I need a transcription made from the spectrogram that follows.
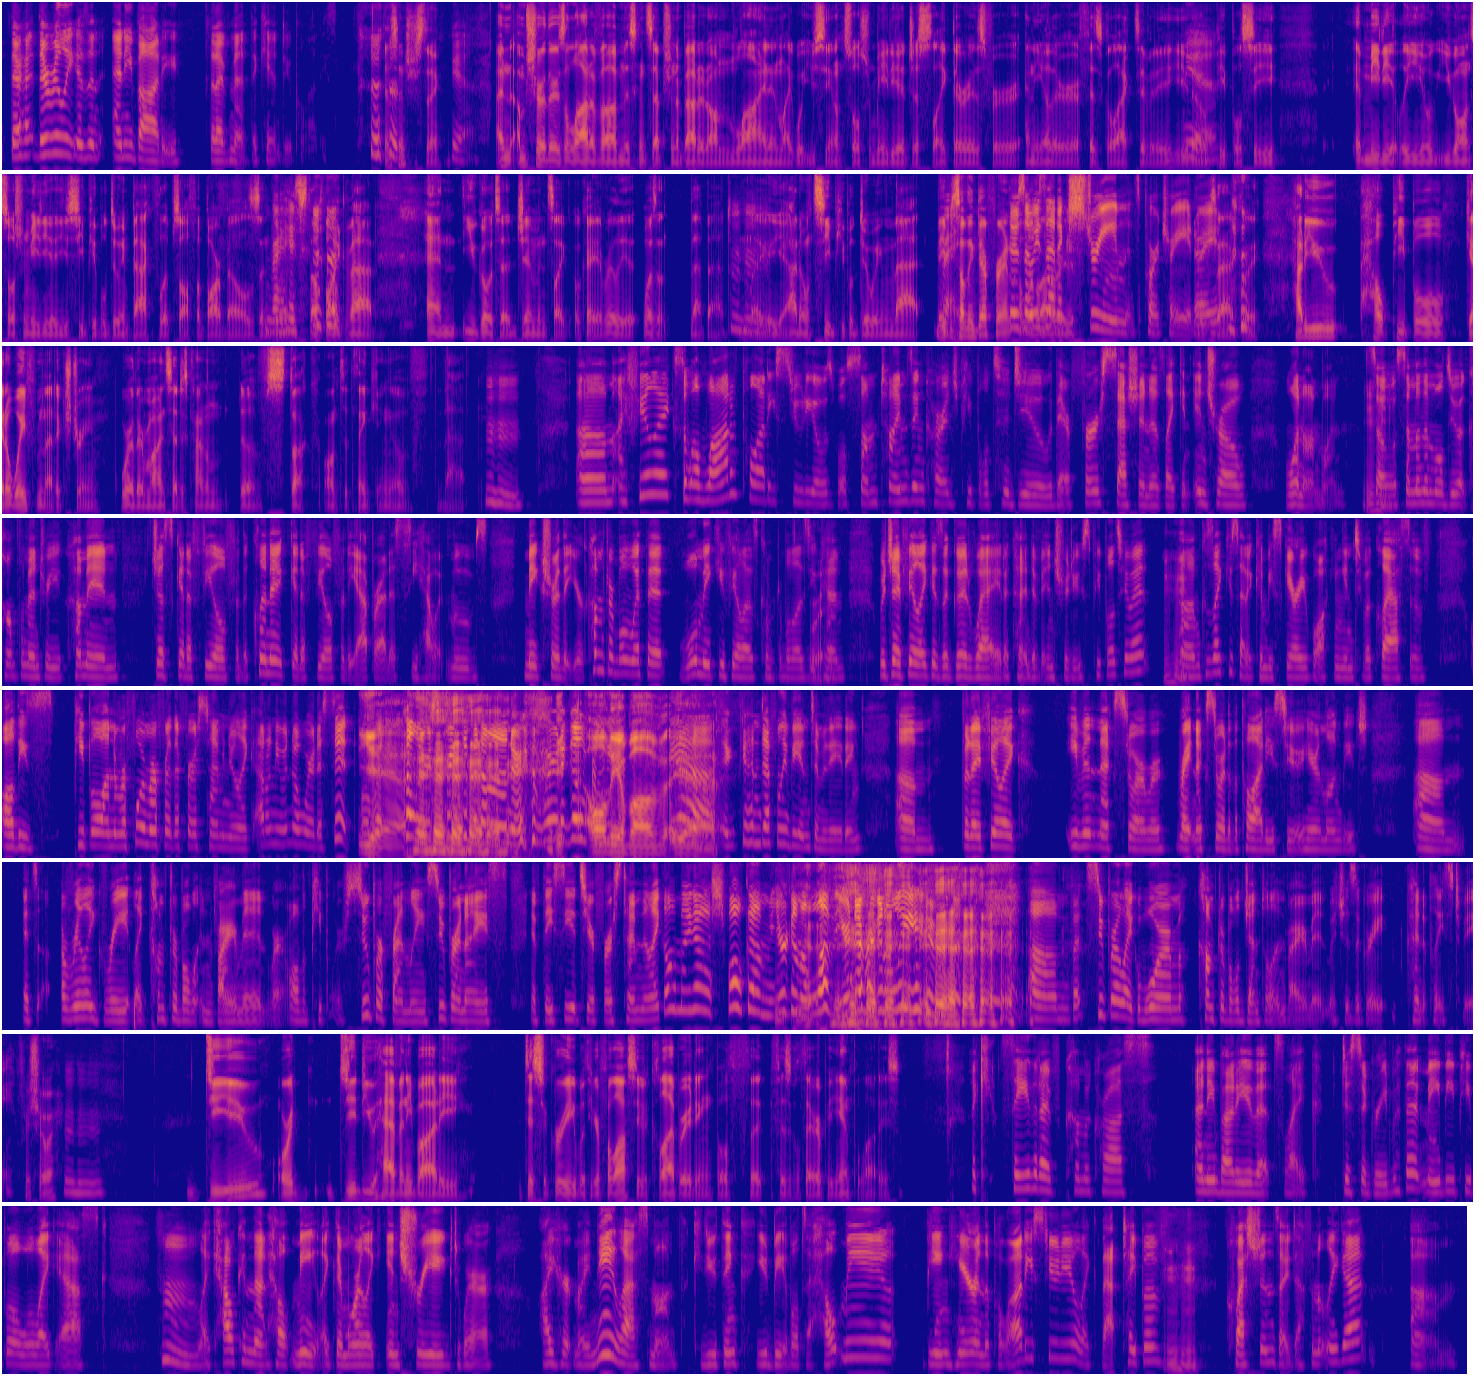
There, there really isn't anybody that I've met that can't do Pilates. That's interesting. Yeah. And I'm sure there's a lot of uh, misconception about it online and like what you see on social media, just like there is for any other physical activity. You know, people see immediately you you go on social media, you see people doing backflips off of barbells and Right. stuff like that, and you go to a gym and it's like, okay, it really wasn't that bad. Like, yeah, I don't see people doing that. Maybe Mm-hmm. Right. something different. There's always that outrageous. extreme that's portrayed, right? Exactly. How do you help people get away from that extreme where their mindset is kind of stuck onto thinking of that? Um, I feel like so a lot of Pilates studios will sometimes encourage people to do their first session as like an intro one on one. So mm-hmm. some of them will do it complimentary. You come in, just get a feel for the clinic, get a feel for the apparatus, see how it moves, make sure that you're comfortable with it. We'll make you feel as comfortable as you Right. can, which I feel like is a good way to kind of introduce people to it. Mm-hmm. Um, because, like you said, it can be scary walking into a class of all these people on a reformer for the first time, and you're like, I don't even know where to sit, or Yeah. what color spring to put on, or where to go. From All the here above. yeah, Yeah. it can definitely be intimidating. Um, but I feel like even next door, we're right next door to the Pilates studio here in Long Beach. Um, it's a really great, like, comfortable environment where all the people are super friendly, super nice. If they see it's your first time, they're like, "Oh my gosh, welcome! You're gonna love it. You're never gonna leave." um, but super, like, warm, comfortable, gentle environment, which is a great kind of place to be. For sure. Mm-hmm. Do you or did you have anybody disagree with your philosophy of collaborating both phy- physical therapy and Pilates? I can't say that I've come across anybody that's like disagreed with it. Maybe people will like ask, hmm, like how can that help me? Like they're more like intrigued where I hurt my knee last month. Could you think you'd be able to help me being here in the Pilates studio? Like that type of questions I definitely get. Um,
